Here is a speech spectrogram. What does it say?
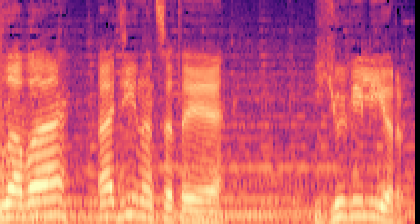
Глава 11. Ювелир.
